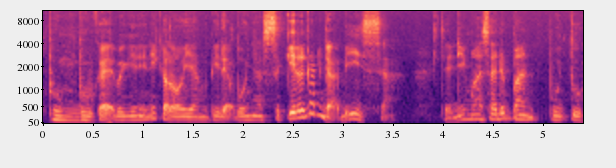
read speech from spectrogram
bumbu kayak begini ini kalau yang tidak punya skill kan nggak bisa. Jadi masa depan butuh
